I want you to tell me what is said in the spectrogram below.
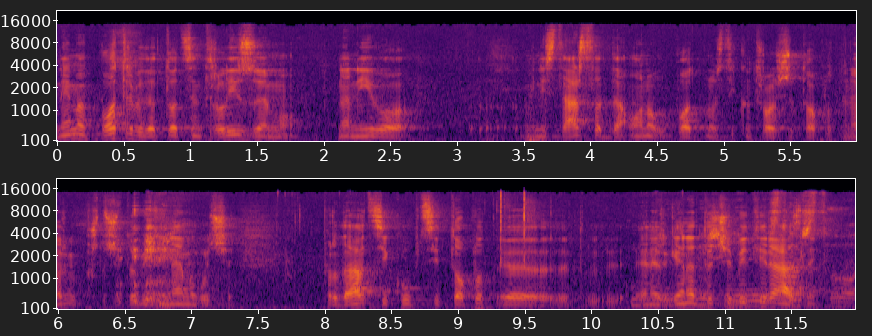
nema potrebe da to centralizujemo na nivo e, ministarstva, da ono u potpunosti kontroliše toplotnu energiju, pošto će to biti nemoguće. Prodavci, kupci toplot, e, energenata će biti razni. Ministarstvo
